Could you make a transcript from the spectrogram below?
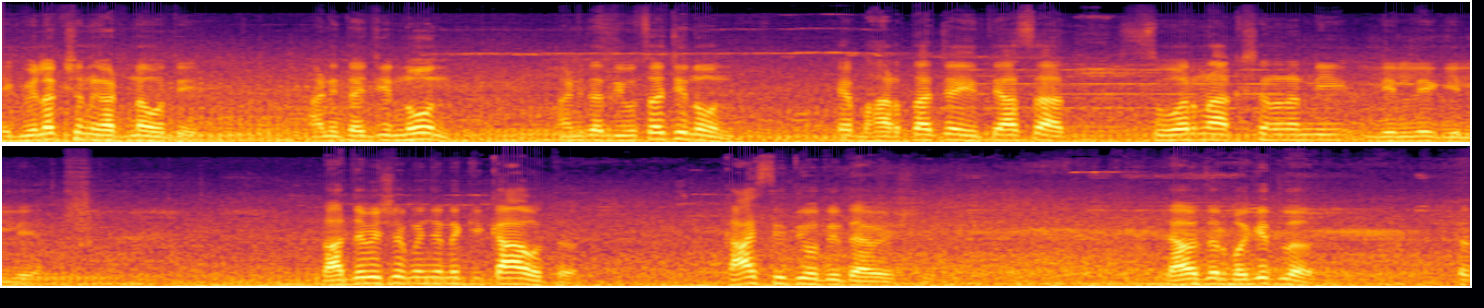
एक विलक्षण घटना होती. आणि त्याची नोंद आणि त्या दिवसाची नोंद हे भारताच्या इतिहासात सुवर्ण अक्षरांनी लिहिली गेलेली आहे. राज्याभिषेक म्हणजे नक्की काय होतं? काय स्थिती होती त्यावेळेस? त्यावेळेस जर बघितलं तर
